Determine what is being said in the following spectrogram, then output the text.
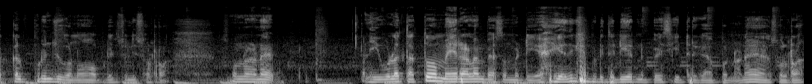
மக்கள் புரிஞ்சுக்கணும் அப்படின்னு சொல்லி சொல்கிறான் சொன்னானே நீ இவ்வளோ தத்துவ மேரெல்லாம் பேச மாட்டிய. எதுக்கு இப்படி திடீர்னு பேசிகிட்டு இருக்க? அப்படின்னோடனே சொல்கிறான்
